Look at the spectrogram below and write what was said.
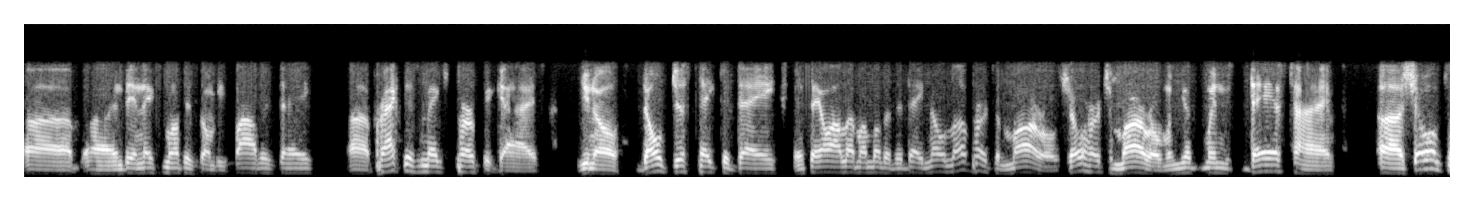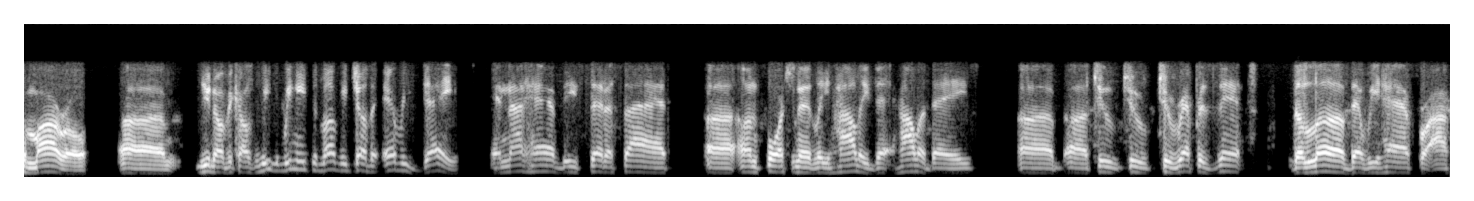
uh, uh, and then next month is going to be Father's Day. Uh, practice makes perfect, guys. You know, don't just take today and say, "Oh, I love my mother today." No, love her tomorrow. Show her tomorrow when you when dad's time. Uh, show them tomorrow. Um, you know, because we we need to love each other every day and not have these set aside, uh, unfortunately, holiday holidays uh, uh, to to to represent the love that we have for our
